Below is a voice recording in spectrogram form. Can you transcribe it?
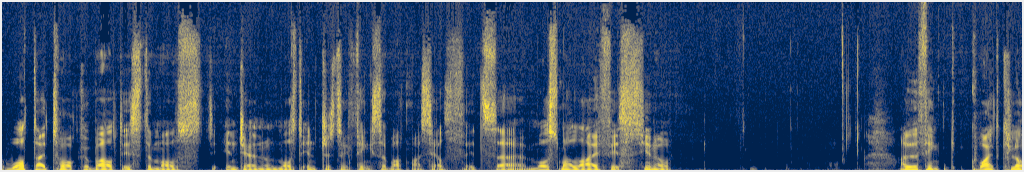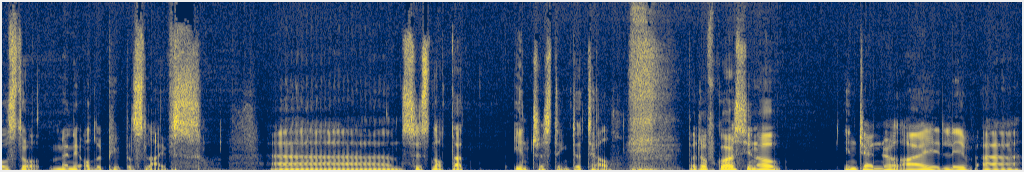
what I talk about is the most, in general, most interesting things about myself. It's uh, most of my life is, you know, I think quite close to many other people's lives. Um, so it's not that interesting to tell. But of course, you know, in general, I live a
